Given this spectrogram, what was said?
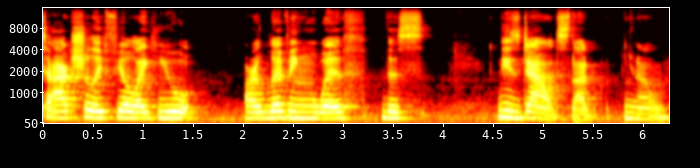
to actually feel like you are living with this these doubts that you know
